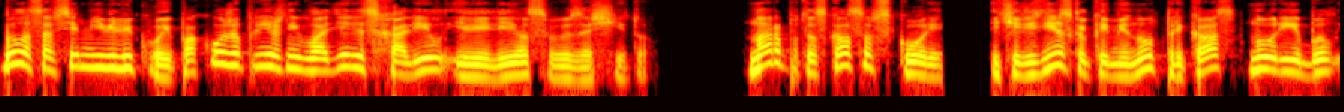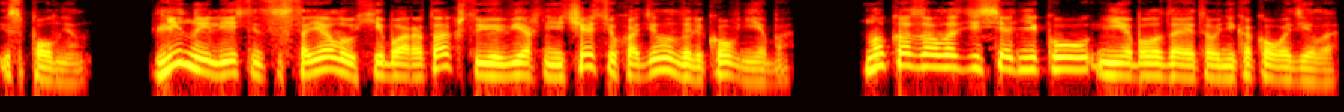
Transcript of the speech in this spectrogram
было совсем невелико, и, похоже, прежний владелец халил и лелеял свою защиту. Нара потаскался вскоре, и через несколько минут приказ Нурии был исполнен. Длинная лестница стояла у хибара так, что ее верхняя часть уходила далеко в небо. Но, казалось, десятнику не было до этого никакого дела.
